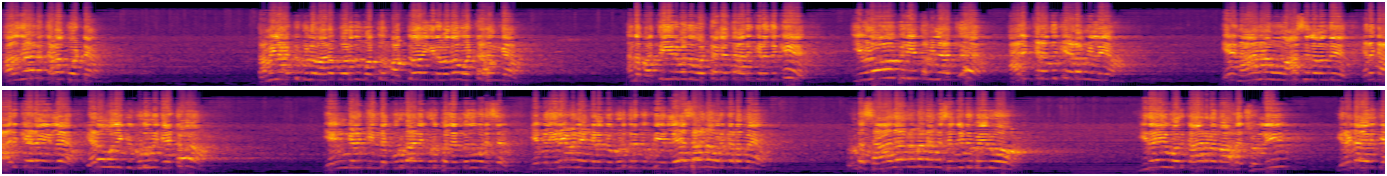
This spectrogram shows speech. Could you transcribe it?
அதுதான் தடை போட்டேன். தமிழ்நாட்டுக்குள்ள வரப்போறது மொத்தம் பத்தோ இருபதோ ஒட்டகங்க. அந்த பத்து இருபது ஒட்டகத்தை அறுக்கிறதுக்கு இவ்வளவு பெரிய தமிழ்நாட்டுல அறுக்கிறதுக்கு இடம் இல்லையா? ஏன் நானா உன் வாசல வந்து எனக்கு அறுக்க இடம் இல்ல இடம் ஒதுக்கி கொடுன்னு கேட்டோம்? எங்களுக்கு இந்த குர்பானி கொடுப்பது என்பது ஒரு எங்கள் இறைவன் எங்களுக்கு கொடுத்திருக்கக்கூடிய லேசான ஒரு கடமை. ரொம்ப சாதாரணமா நாங்க செஞ்சுட்டு போயிருவோம். இதை ஒரு காரணமாக சொல்லி இரண்டாயிரத்தி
